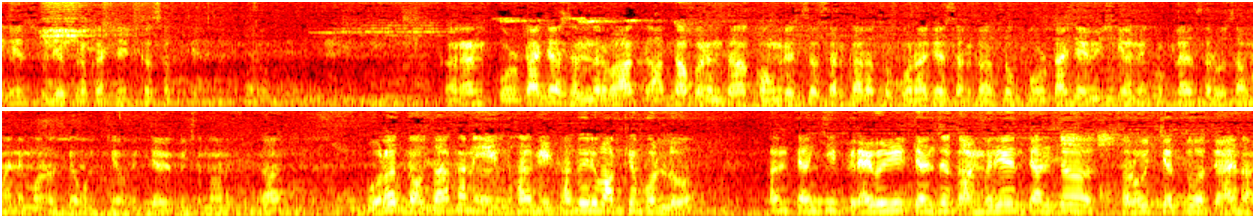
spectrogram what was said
हे सूर्यप्रकाश इतकं सत्य आहे. कारण कोर्टाच्या संदर्भात आतापर्यंत काँग्रेसचं सरकार असो कोणाचे सरकार असो कोर्टाच्या विषयाने कुठलाही सर्वसामान्य माणूस किंवा उच्च विद्याविभूषित माणूस सुद्धा बोलत नव्हता. कारण एखाद एखादं जरी वाक्य बोललो कारण त्यांची ग्रॅव्हिटी त्यांचं गांभीर्य त्यांचं सर्वोच्चत्व जे आहे ना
